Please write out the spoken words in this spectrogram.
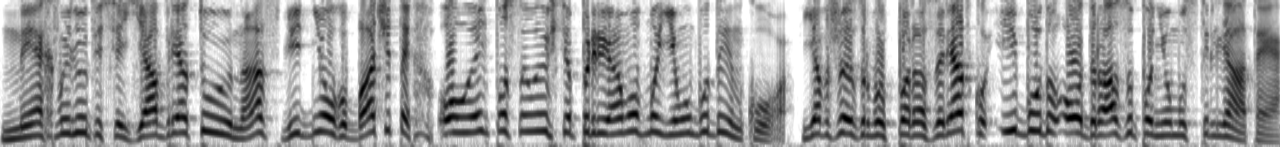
Не хвилюйтеся, я врятую нас від нього. Бачите, олень поселився прямо в моєму будинку. Я вже зробив перезарядку і буду одразу по ньому стріляти.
